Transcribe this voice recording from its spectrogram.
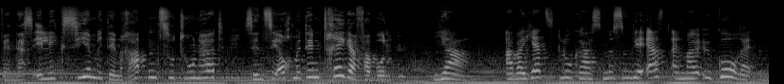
wenn das Elixier mit den Ratten zu tun hat, sind sie auch mit dem Träger verbunden. Ja, aber jetzt, Lukas, müssen wir erst einmal Hugo retten.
